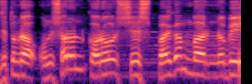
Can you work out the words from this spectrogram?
যে তোমরা অনুসরণ করো শেষ পয়গম্বর নবী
